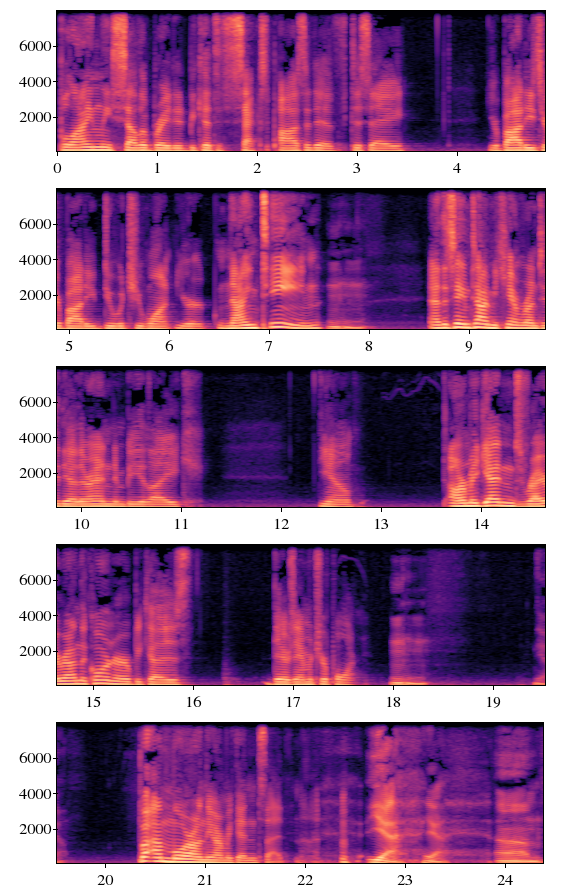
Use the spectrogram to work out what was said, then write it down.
blindly celebrated because it's sex positive. To say your body's your body, do what you want. You're 19. Mm-hmm. At the same time, you can't run to the other end and be like, you know, Armageddon's right around the corner because there's amateur porn. Yeah. But I'm more on the Armageddon side. Not. Yeah, yeah. Um,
